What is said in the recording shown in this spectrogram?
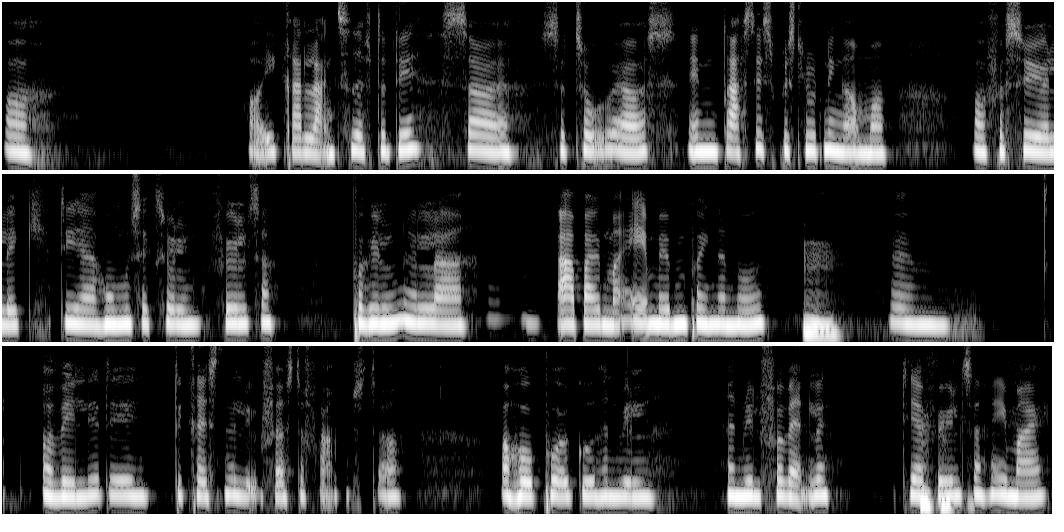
og, og ikke ret lang tid efter det, så, så tog jeg også en drastisk beslutning om at, at forsøge at lægge de her homoseksuelle følelser på hylden, eller arbejde mig af med dem på en eller anden måde. Mm. Øhm, at vælge det, det kristne liv først og fremmest, og, og håbe på, at Gud han ville, han ville forvandle de her følelser i mig,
